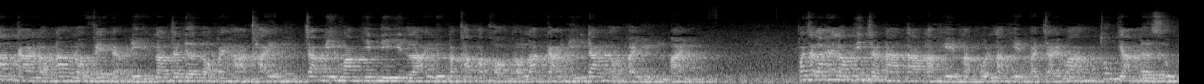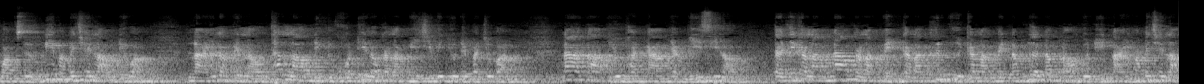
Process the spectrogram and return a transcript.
ร่างกายเราเน่าเราเฟะแบบนี้ เราจะเดินออกไปหาใคร จะมีความยินดียินร้ายหรือประคับประคองต่อร่างกายนี้ได้ต่อไปอยู่หรือไม่ เพราะฉะนั้นให้เราพิจารณาตามหลักเหตุหลักผลหลักเหตุปัจจัยว่าทุกอย่างเดินสู่ความเสื่อมนี่มันไม่ใช่เรานี่หว่า ไหนเราเป็นเราถ้าเรานี่คือคนที่เรากำลังมีชีวิตอยู่ในปัจจุบัน หน้าตาผิวพรรณงามอย่างนี้สิเรา แต่ที่กำลังเน่ากำลังเหม็นกำลังขึ้นอืดกำลังเป็นน้ำเลือดน้ำหนองอยู่นี้ไหนมันไม่ใช่เรา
